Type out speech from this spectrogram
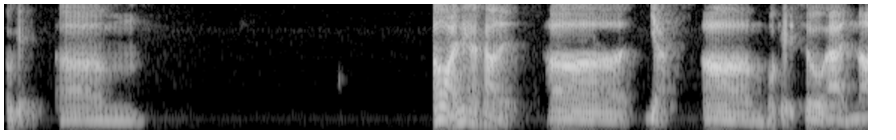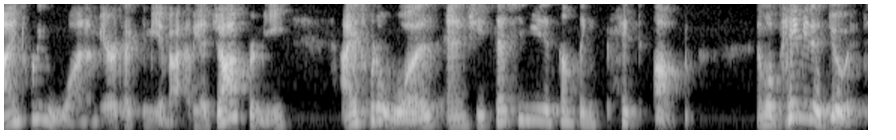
Okay, um. Oh, I think I found it. Uh, yes. Um, okay, so at 9.21, Amira texted me about having a job for me. I asked what it was, and she said she needed something picked up and will pay me to do it.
